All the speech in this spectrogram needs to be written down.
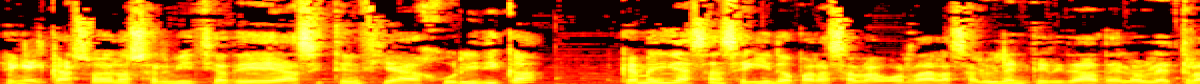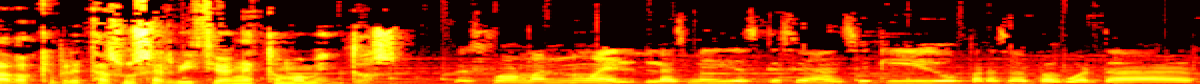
En el caso de los servicios de asistencia jurídica, ¿qué medidas han seguido para salvaguardar la salud y la integridad de los letrados que prestan sus servicios en estos momentos? Pues Juan Manuel, las medidas que se han seguido para salvaguardar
